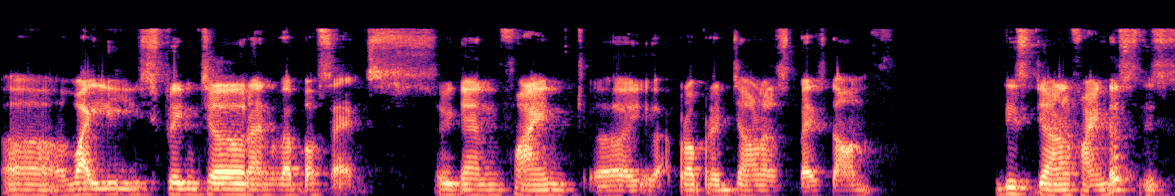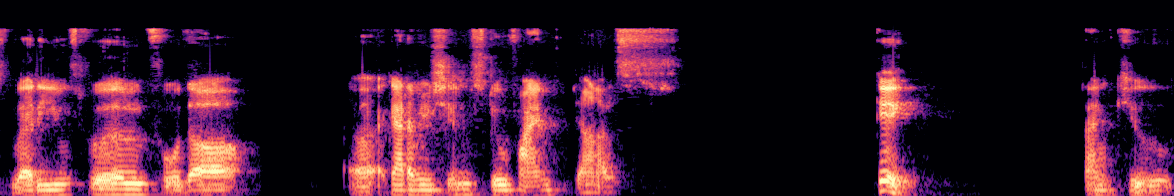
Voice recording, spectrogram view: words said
uh, Wiley, Springer, and Web of Science. So you can find uh, appropriate journals based on these journal finders. This is very useful for the uh, academicians to find journals. Okay. Thank you.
